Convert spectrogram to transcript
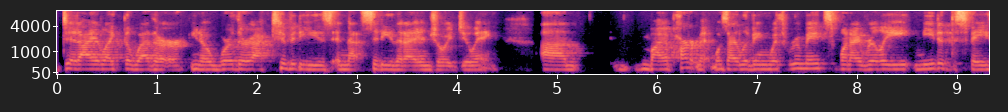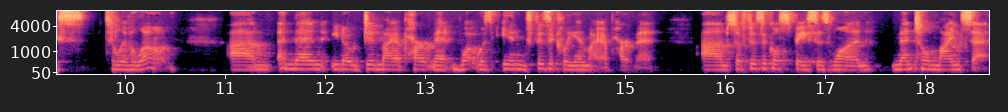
Did I like the weather? You know, were there activities in that city that I enjoyed doing? Um, my apartment, was I living with roommates when I really needed the space to live alone? Um, and then, you know, did my apartment, what was in physically in my apartment? Um, so physical space is one, mental mindset,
